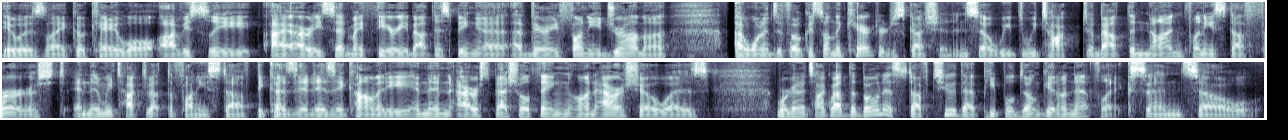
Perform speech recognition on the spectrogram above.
It was like, okay, well, obviously, I already said my theory about this being a, a very funny drama. I wanted to focus on the character discussion, and so we we talked about the non funny stuff first, and then we talked about the funny stuff because it is a comedy. And then our special thing on our show was we're going to talk about the bonus stuff too that people don't get on Netflix, and so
